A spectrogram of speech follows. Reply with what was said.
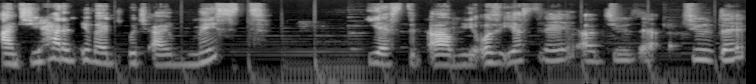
And she had an event which I missed yesterday. Um, was it yesterday on Tuesday? Tuesday.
